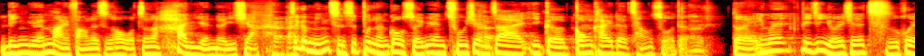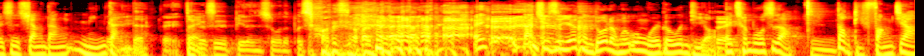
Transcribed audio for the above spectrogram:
零元买房的时候，我真的汗颜了一下。这个名词是不能够随便出现在一个公开的场所的。呃对，因为毕竟有一些词汇是相当敏感的。对，对这个是别人说的，不是我说的。哎，但其实也很多人会问我一个问题哦，对哎，陈博士啊，嗯到底房价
